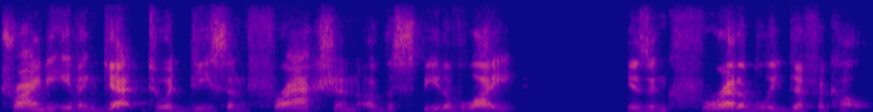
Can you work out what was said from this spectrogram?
trying to even get to a decent fraction of the speed of light is incredibly difficult.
